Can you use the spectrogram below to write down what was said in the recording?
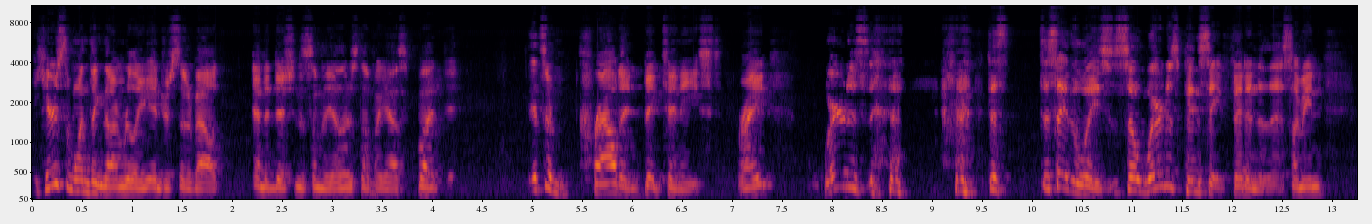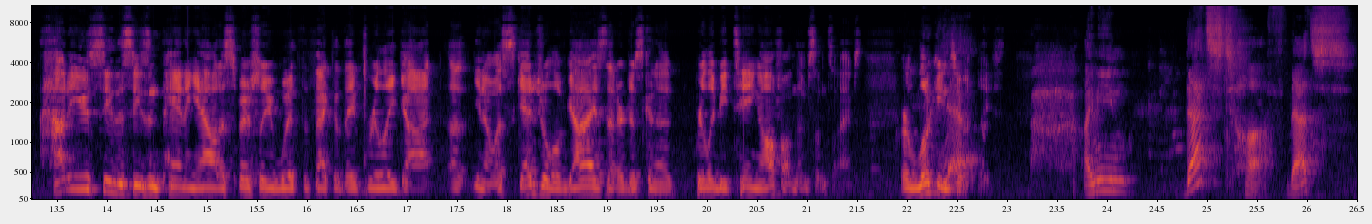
Here's the one thing that I'm really interested about, in addition to some of the other stuff, I guess. But it, it's a crowded Big Ten East, right? Where does, just to say the least, so where does Penn State fit into this? I mean, how do you see the season panning out, especially with the fact that they've really got a, you know a schedule of guys that are just going to really be teeing off on them sometimes, or looking yeah. to at least. I mean that's tough. That's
